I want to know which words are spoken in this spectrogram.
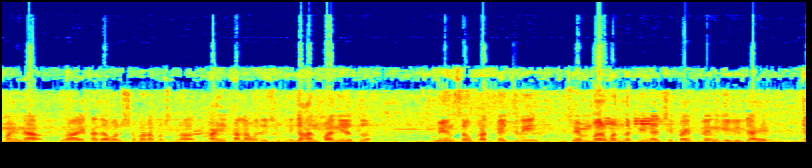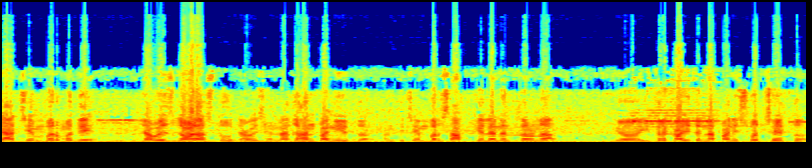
महिन्या किंवा एखाद्या वर्षभरापासून काही कालावधीसाठी घाण पाणी येतं. मेन चौकात काहीतरी चेंबरमधनं पिण्याची पाईपलाईन गेलेली आहे. त्या चेंबरमध्ये ज्यावेळेस गाळ असतो त्यावेळेस त्यांना घाण पाणी येतं आणि ते चेंबर साफ केल्यानंतरनं इतर काळी त्यांना पाणी स्वच्छ येतं.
